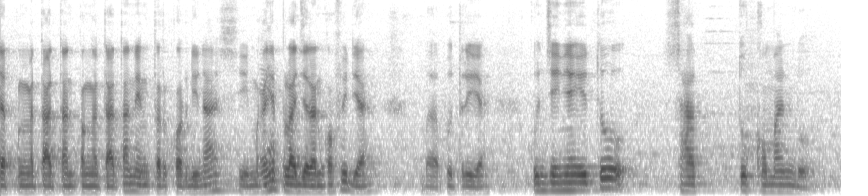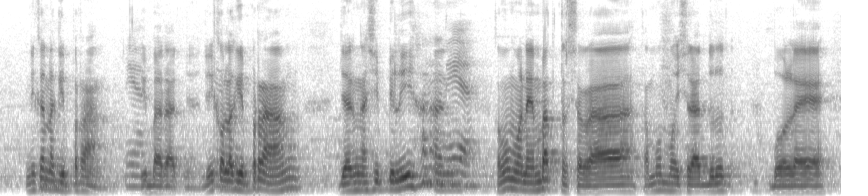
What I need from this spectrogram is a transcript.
ada pengetatan-pengetatan yang terkoordinasi. Makanya pelajaran Covid ya, Mbak Putri ya. Kuncinya itu satu komando. Ini kan lagi perang Iya. ibaratnya. Jadi kalau lagi perang jangan ngasih pilihan. Hmm, iya. Kamu mau nembak terserah, kamu mau istirahat dulu boleh.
